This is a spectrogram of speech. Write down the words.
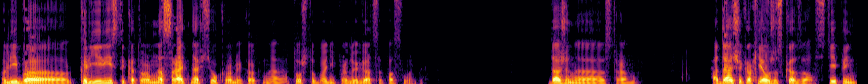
либо карьеристы, которым насрать на все, кроме как на то, чтобы они продвигаться по службе. Даже на страну. А дальше, как я уже сказал, степень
